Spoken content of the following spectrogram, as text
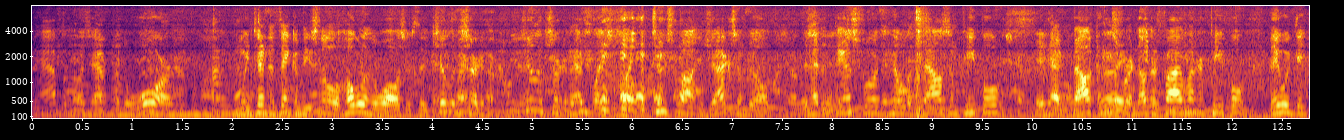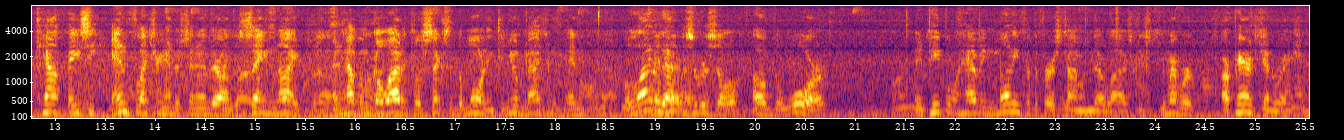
What happened was after the war, we tend to think of these little hole in the walls as the chitlin circuit. The chitlin circuit had places like the two spot in Jacksonville that had a dance floor that held a thousand people. It had balconies for another 500 people. They would get Count Basie and Fletcher Henderson in there on the same night and have them go out until six in the morning. Can you imagine? And a lot of that was a result of the war and people having money for the first time in their lives. Because you remember, our parents' generation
